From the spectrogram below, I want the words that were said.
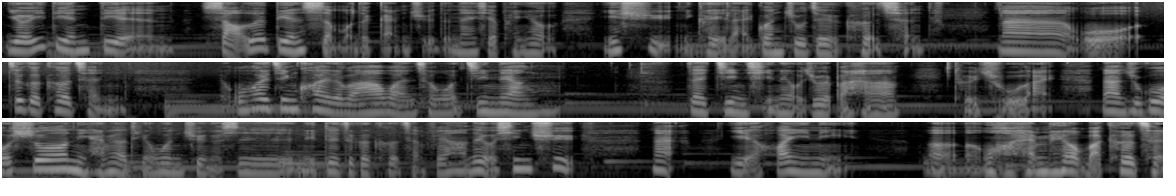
有一点点少了点什么的感觉的那些朋友，也许你可以来关注这个课程。那我这个课程我会尽快的把它完成，我尽量在近期内我就会把它推出来。那如果说你还没有填问卷，可是你对这个课程非常的有兴趣，那也欢迎你。呃，我还没有把课程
